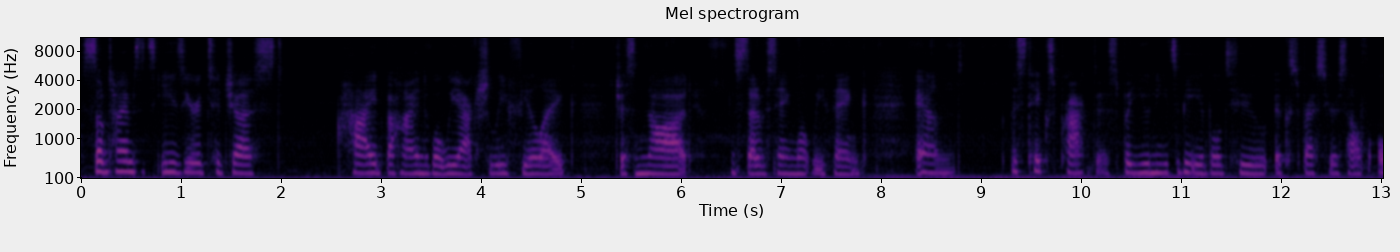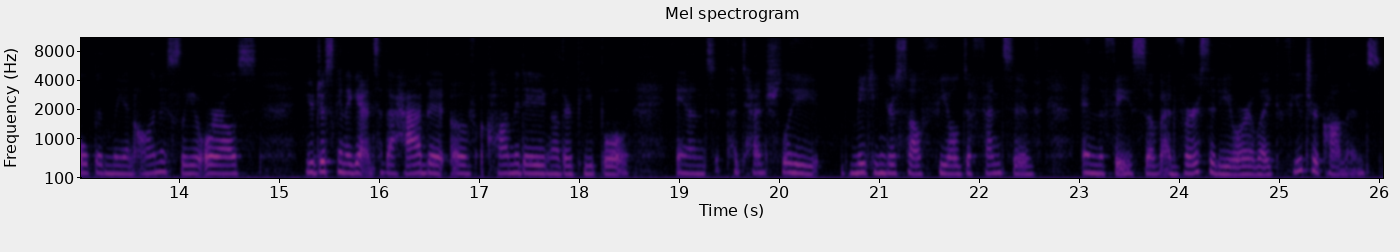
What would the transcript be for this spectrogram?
sometimes it's easier to just hide behind what we actually feel like, just nod instead of saying what we think. And this takes practice, but you need to be able to express yourself openly and honestly, or else you're just going to get into the habit of accommodating other people and potentially making yourself feel defensive in the face of adversity or like future comments.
